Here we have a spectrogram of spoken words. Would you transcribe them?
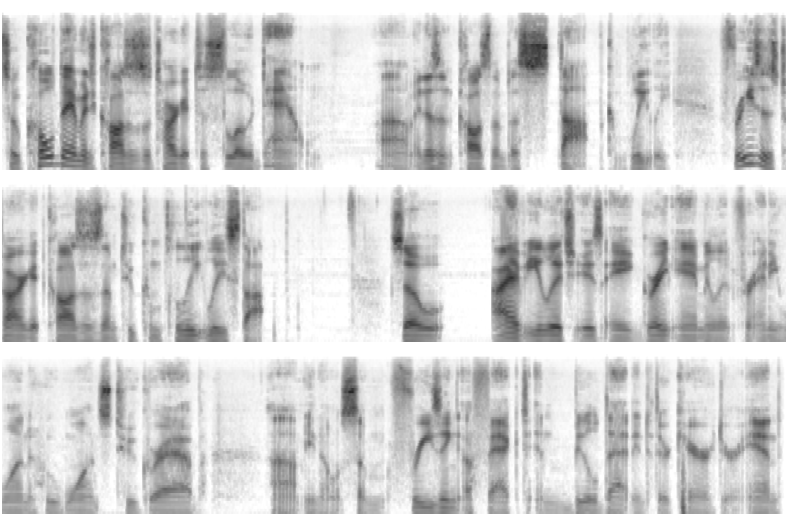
So cold damage causes a target to slow down. Um, it doesn't cause them to stop completely. Freeze's target causes them to completely stop. So Eye of Etlich is a great amulet for anyone who wants to grab um, you know, some freezing effect and build that into their character. And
